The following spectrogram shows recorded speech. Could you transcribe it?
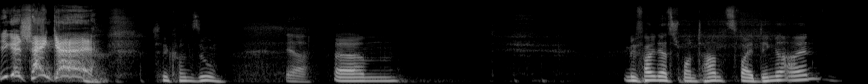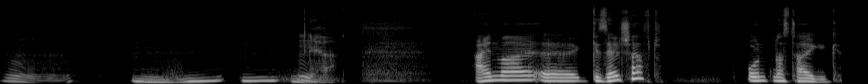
Die Geschenke! der Konsum. Ja. Ähm, mir fallen jetzt spontan zwei Dinge ein. Ja. Einmal äh, Gesellschaft und Nostalgik.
